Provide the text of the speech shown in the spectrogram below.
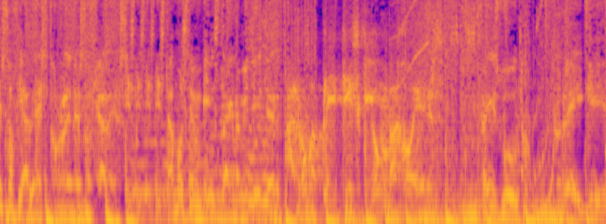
redes sociales. Tus redes sociales. Estamos en Instagram y Twitter, arroba PlayKis guion bajo es Facebook, PlayKiss.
